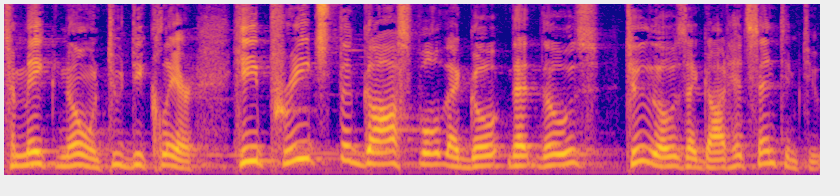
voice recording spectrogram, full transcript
to make known, to declare. He preached the gospel that, go, that those, to those that God had sent him to.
